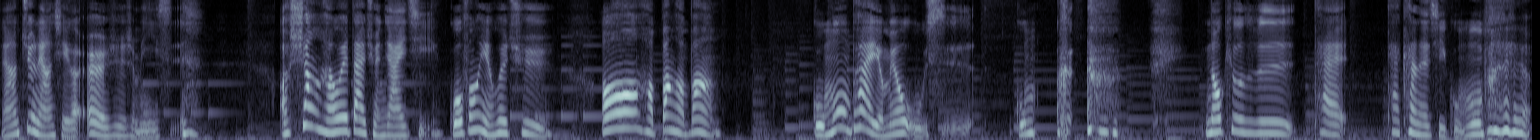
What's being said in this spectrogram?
然后俊良写个二是什么意思？哦，上还会带全家一起，国风也会去哦，好棒好棒！古墓派有没有五十？古 No Q 是不是太太看得起古墓派了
